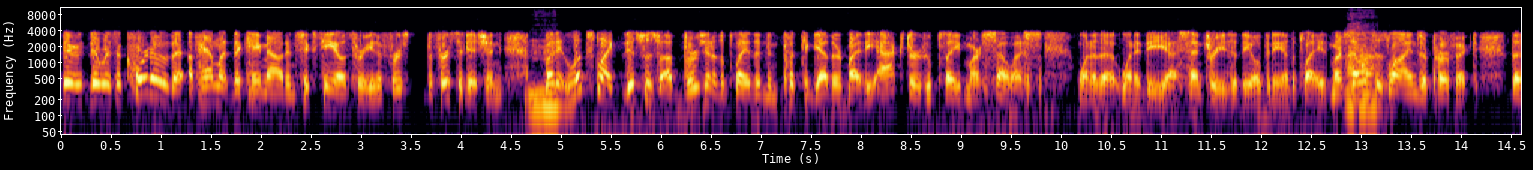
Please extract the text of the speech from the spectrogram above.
there there was a quarto that, of Hamlet that came out in 1603, the first the first edition, mm-hmm. but it looks like this was a version of the play that had been put together by the actor who played Marcellus. one of the one of the uh, sentries at the opening of the play. Marcellus's uh-huh. lines are perfect. The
